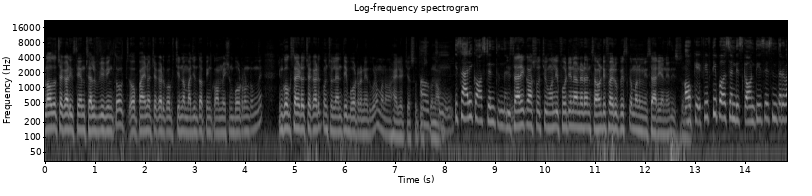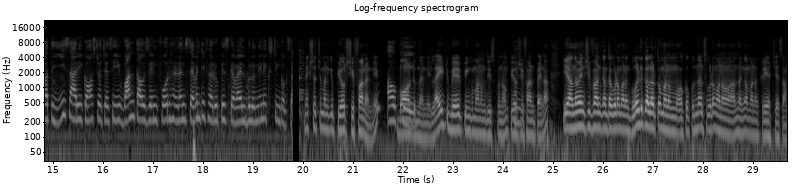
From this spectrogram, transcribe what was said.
బ్లౌజ్ వచ్చేకాడికి సేమ్ సెల్ఫ్ వీవింగ్తో ఓ పైన వచ్చేకాడికి ఒక చిన్న మజింతా పింక్ కాంబినేషన్ బోర్డర్ ఉంటుంది. ఇంకొక సైడ్ వచ్చేకాడికి కొంచెం లెంతీ బోర్డర్ అనేది కూడా మనం హైలైట్ చేస్తూ తీసుకున్నాం ఈ సారీ కాస్ట్ ఎంత ఈ ఉందండి శారీ కాస్ట్ వచ్చి only fourteen hundred and seventy five రూపీస్కి మనం ఈ శారీ అనేది ఇస్తున్నాం. ఓకే ఫిఫ్టీ పర్సెంట్ డిస్కౌంట్ తీసేసిన తర్వాత ఈ సారీ కాస్ట్ వచ్చేసి one thousand four hundred and seventy five రూపీస్కి అవైలబుల్ ఉంది. నెక్స్ట్ ఇంకొకసారి నెక్స్ట్ వచ్చి మనకి ప్యూర్ షిఫాన్ అండి. బాగుంటుందండి. లైట్ బేబీ పింక్ మనం తీసుకున్నాం ప్యూర్ షిఫాన్ పైన. ఈ అందమైన షిఫాన్ అంతా కూడా మనం గోల్డ్ కలర్తో మనం ఒక కుందన్స్ కూడా మనం అందంగా మనం క్రియేట్ చేసాం.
